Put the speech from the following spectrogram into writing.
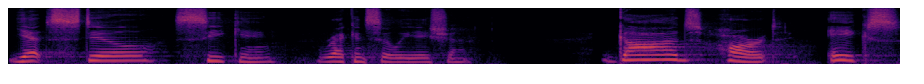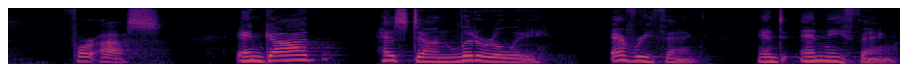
yet still seeking reconciliation. God's heart aches for us, and God has done literally everything and anything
